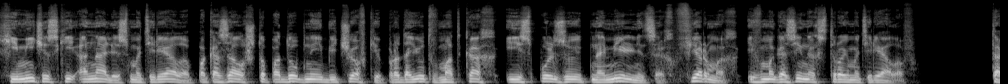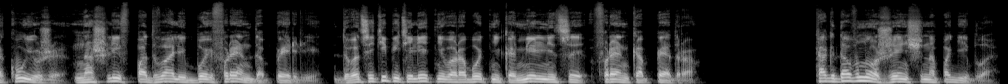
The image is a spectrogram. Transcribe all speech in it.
Химический анализ материала показал, что подобные бечевки продают в мотках и используют на мельницах, фермах и в магазинах стройматериалов. Такую же нашли в подвале бойфренда Перри, 25-летнего работника мельницы Фрэнка Педро. Как давно женщина погибла?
